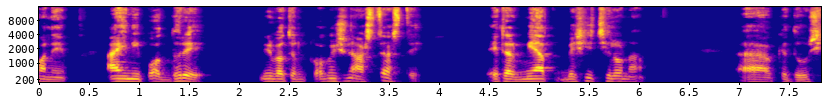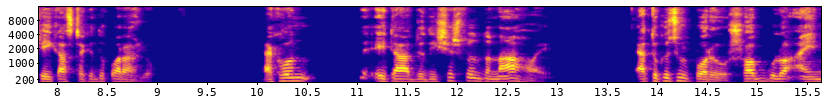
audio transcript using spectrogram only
মানে আইনি পথ ধরে নির্বাচন কমিশনে আসতে আসতে এটার মেয়াদ বেশি ছিল না। কিন্তু সেই কাজটা কিন্তু করা হলো। এখন এটা যদি শেষ পর্যন্ত না হয়, এত কিছুর পরেও সবগুলো আইন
